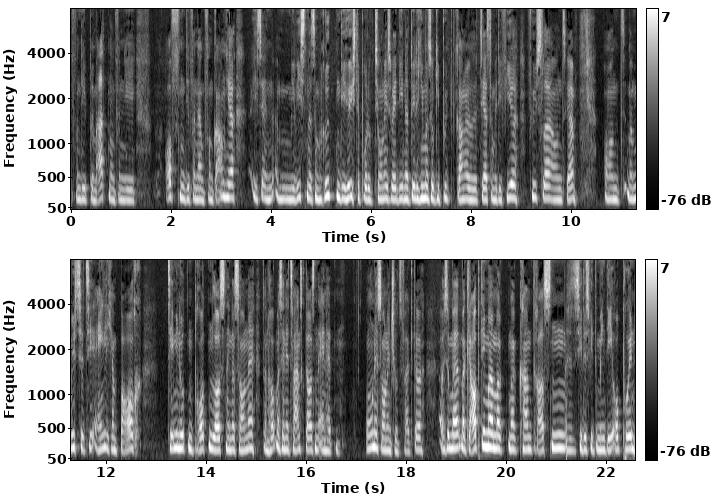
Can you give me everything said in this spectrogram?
von den Primaten und von den Affen, die von, vom Gang her, ist ein, wir wissen, dass am Rücken die höchste Produktion ist, weil die natürlich immer so gebückt gegangen, also zuerst einmal die vier Füßler und ja. Und man müsste sich eigentlich am Bauch zehn Minuten brotten lassen in der Sonne, dann hat man seine 20.000 Einheiten ohne Sonnenschutzfaktor. Also man, man glaubt immer, man, man, kann draußen sich das Vitamin D abholen,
